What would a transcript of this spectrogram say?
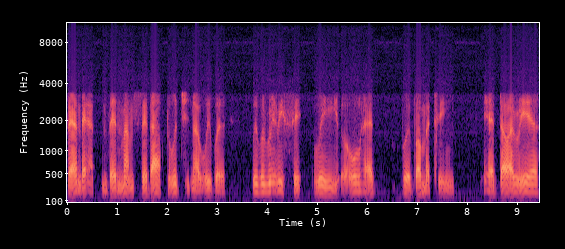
found out. And then Mum said afterwards, you know, we were we were really sick. We all had were vomiting. We had diarrhea.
